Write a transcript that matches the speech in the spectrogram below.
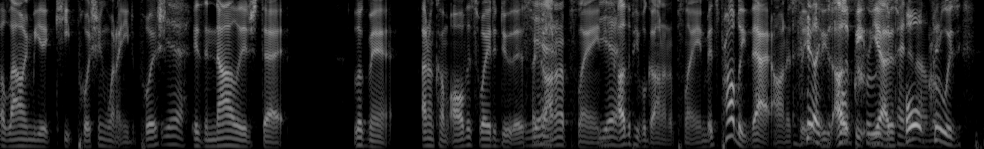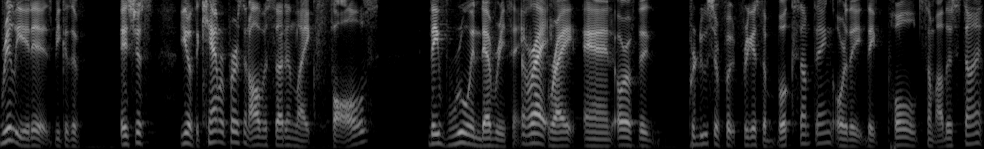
allowing me to keep pushing when i need to push Yeah. is the knowledge that look man i don't come all this way to do this i got on a plane these other people got on a plane it's probably that honestly Like these other people yeah this whole on me. crew is really it is because if it's just you know if the camera person all of a sudden like falls they've ruined everything Right. right and or if the producer forgets to book something or they they pull some other stunt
